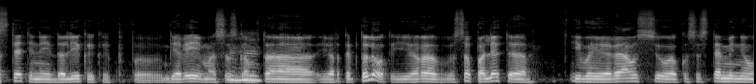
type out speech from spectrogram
estetiniai dalykai kaip gerėjimasis mhm. gamta ir taip toliau tai yra visa paletė įvairiausių ekosisteminių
